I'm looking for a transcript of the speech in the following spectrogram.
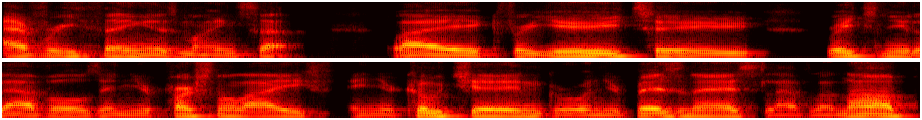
everything is mindset. Like for you to reach new levels in your personal life, in your coaching, growing your business, leveling up.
